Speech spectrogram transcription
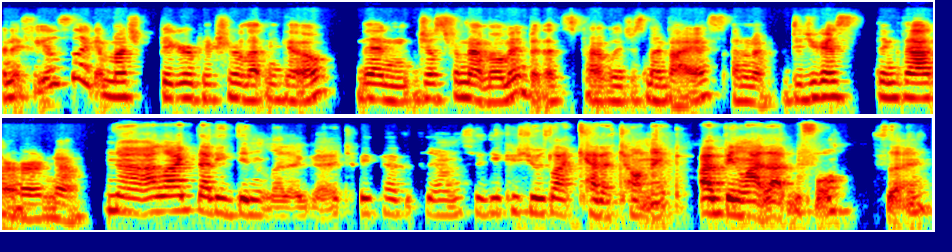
And it feels like a much bigger picture, let me go, than just from that moment, but that's probably just my bias. I don't know. Did you guys think that or no? No, I like that he didn't let her go, to be perfectly honest with you, because she was like catatonic. I've been like that before. So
